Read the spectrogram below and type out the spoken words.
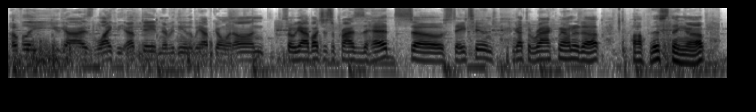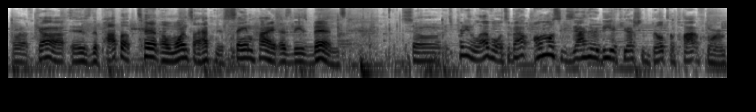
Hopefully you guys like the update and everything that we have going on. So we got a bunch of surprises ahead, so stay tuned. I got the rack mounted up. Pop this thing up. What I've got is the pop-up tent on one side happening the same height as these bins. So it's pretty level. It's about almost exactly what it would be if you actually built a platform.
